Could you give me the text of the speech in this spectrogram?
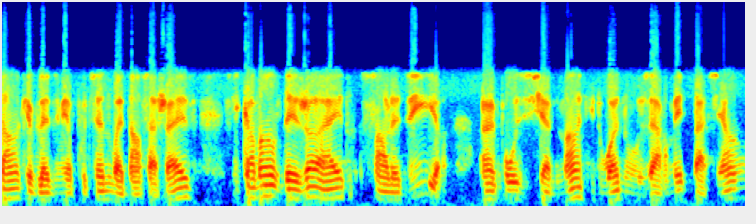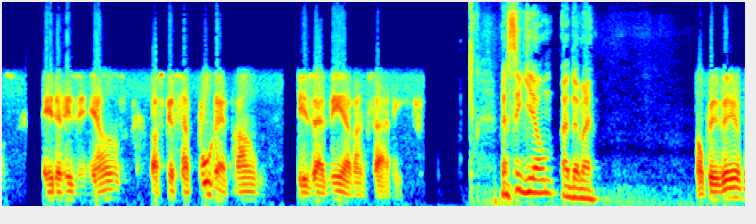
tant que Vladimir Poutine va être dans sa chaise, ce qui commence déjà à être, sans le dire, un positionnement qui doit nous armer de patience et de résilience, parce que ça pourrait prendre des années avant que ça arrive. Merci Guillaume. À demain. Mon plaisir.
